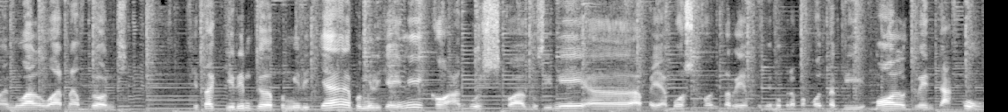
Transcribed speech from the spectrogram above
manual warna bronze. Kita kirim ke pemiliknya. Pemiliknya ini Ko Agus. Ko Agus ini eh, apa ya bos counter ya punya beberapa counter di Mall Grand Cakung,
